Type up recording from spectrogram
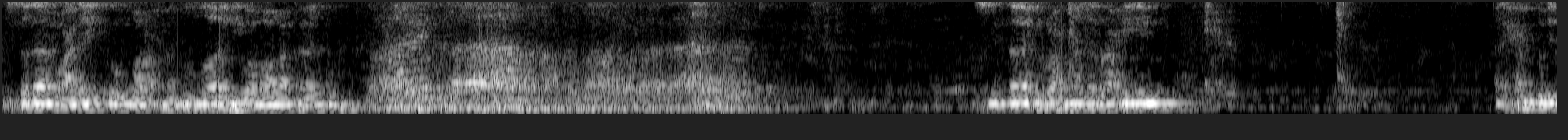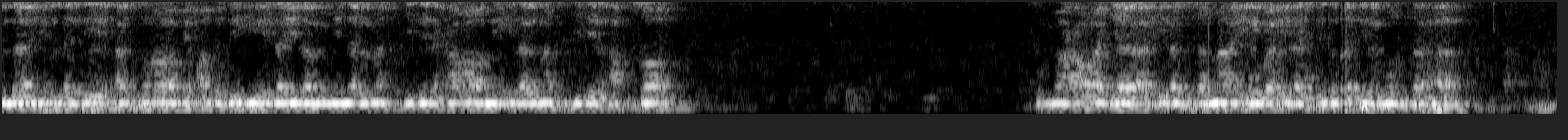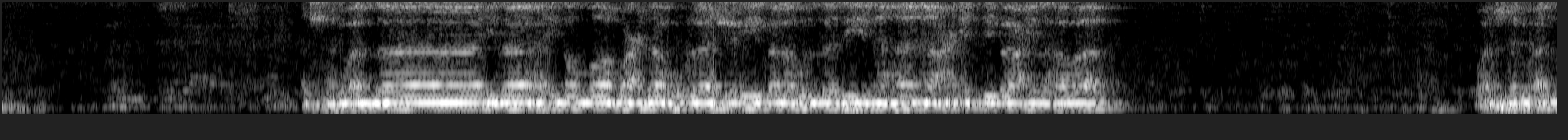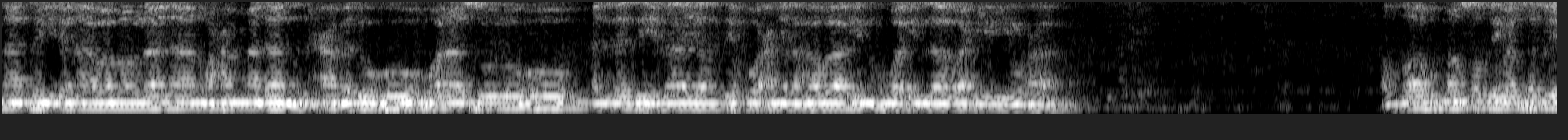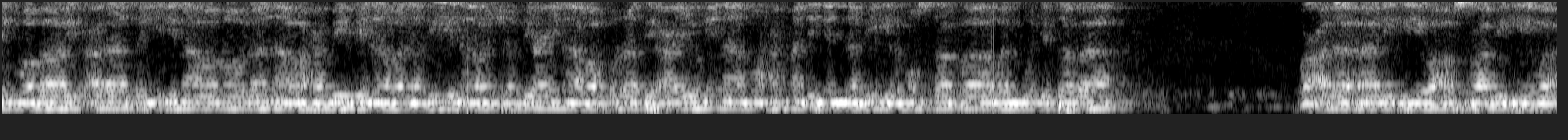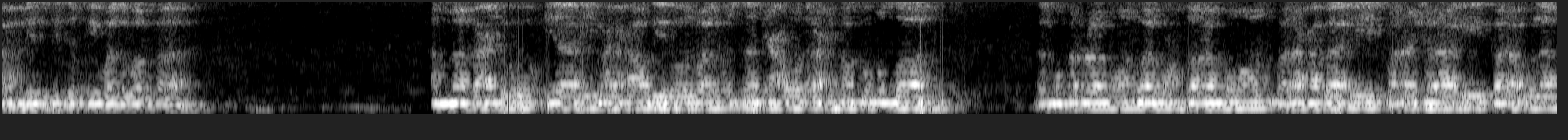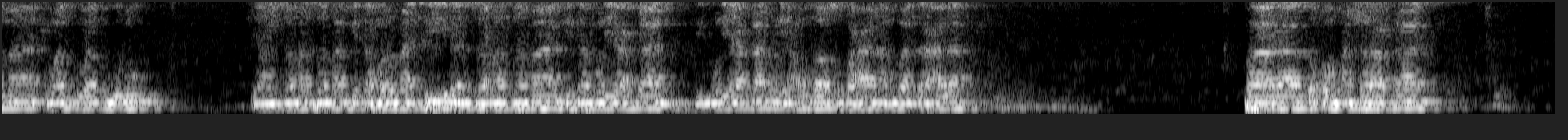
السلام عليكم ورحمة الله وبركاته. بسم الله الرحمن الرحيم. الحمد لله الذي أسرى بعبده ليلا من المسجد الحرام إلى المسجد الأقصى. ثم عرج إلى السماء وإلى سدرة المنتهى. أشهد أن لا إله إلا الله وحده لا شريك له الذي نهانا عن اتباع الهوى. وأشهد أن سيدنا ومولانا محمدا عبده ورسوله الذي لا ينطق عن الهوى إن هو إلا وحي يوحى. اللهم صل وسلم وبارك على سيدنا ومولانا وحبيبنا ونبينا وشفيعنا وقرة أعيننا محمد النبي المصطفى والمجتبى. وعلى آله وأصحابه وأهل الصدق والوفاء. أما بعد يا أيها الحاضرون والمستمعون رحمكم الله المكرمون والmuhtaramun para habaib, para syaraib, para ulama, tuan-tuan guru yang sama-sama kita hormati dan sama-sama kita muliakan, dimuliakan oleh Allah Subhanahu wa taala. Para tokoh masyarakat,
